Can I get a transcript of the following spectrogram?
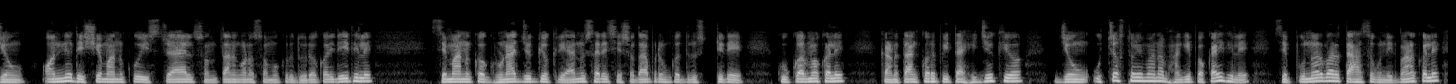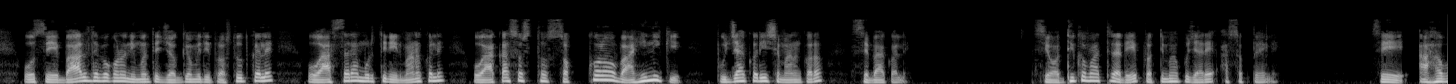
ଯେଉଁ ଅନ୍ୟ ଦେଶୀୟମାନଙ୍କୁ ଇସ୍ରାଏଲ୍ ସନ୍ତାନଗଣ ସମ୍ମୁଖରୁ ଦୂର କରିଦେଇଥିଲେ ସେମାନଙ୍କ ଘୃଣାଯୋଗ୍ୟ କ୍ରିୟାନୁସାରେ ସେ ସଦାପ୍ରଭୁଙ୍କ ଦୃଷ୍ଟିରେ କୁକର୍ମ କଲେ କାରଣ ତାଙ୍କର ପିତା ହିଜକୀୟ ଯେଉଁ ଉଚ୍ଚସ୍ଥଳୀମାନ ଭାଙ୍ଗି ପକାଇଥିଲେ ସେ ପୁନର୍ବାର ତାହା ସବୁ ନିର୍ମାଣ କଲେ ଓ ସେ ବାଲ ଦେବଗଣ ନିମନ୍ତେ ଯଜ୍ଞବିଧି ପ୍ରସ୍ତୁତ କଲେ ଓ ଆଶାରା ମୂର୍ତ୍ତି ନିର୍ମାଣ କଲେ ଓ ଆକାଶସ୍ଥ ସକଳ ବାହିନୀକି ପୂଜା କରି ସେମାନଙ୍କର ସେବା କଲେ। ସେ ଅଧିକ ମାତ୍ରାରେ ପ୍ରତିମା ପୂଜାରେ ଆସକ୍ତ ହେଲେ। ସେ ଆହବ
